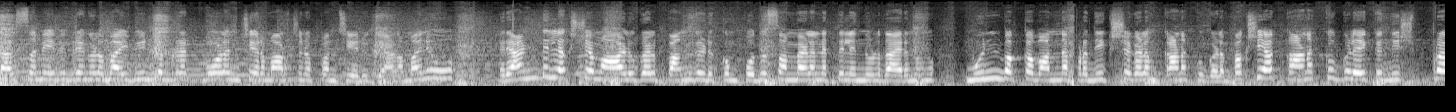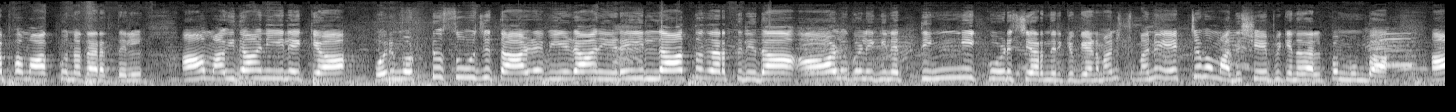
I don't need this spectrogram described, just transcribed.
തത്സമയ വിവരങ്ങളുമായി വീണ്ടും റെഡ് വോളണ്ടിയർ മാർച്ചിനൊപ്പം ചേരുകയാണ്. മനു രണ്ട് ലക്ഷം ആളുകൾ പങ്കെടുക്കും പൊതുസമ്മേളനത്തിൽ എന്നുള്ളതായിരുന്നു മുൻപൊക്കെ വന്ന പ്രതീക്ഷകളും കണക്കുകളും. പക്ഷെ ആ കണക്കുകളേക്ക് നിഷ്പ്രഭമാക്കുന്ന തരത്തിൽ ആ മൈതാനിയിലേക്ക് ഒരു മൊട്ടുസൂചി താഴെ വീഴാൻ ഇടയില്ലാത്ത തരത്തിൽ ഇതാ ആളുകൾ ഇങ്ങനെ തിങ്ങിക്കൂടി ചേർന്നിരിക്കുകയാണ്. മനുഷ്യ മനു ഏറ്റവും അതിശയിപ്പിക്കുന്നത് അല്പം മുമ്പ് ആ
